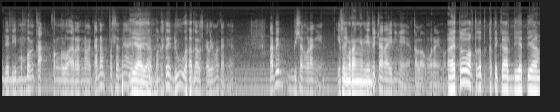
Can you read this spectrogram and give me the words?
jadi membengkak pengeluaran karena pesannya Iya, iya. ayam bakarnya dua kalau sekali makan kan. Tapi bisa ngurangin. Bisa ngurangin. Itu cara ininya ya kalau ngurangin makan. Eh, itu waktu ket- ketika diet yang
